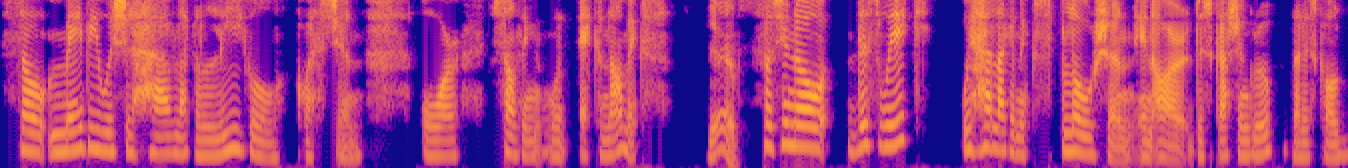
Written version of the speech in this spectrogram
So maybe we should have like a legal question or something with economics. Yeah. Because you know, this week we had like an explosion in our discussion group that is called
